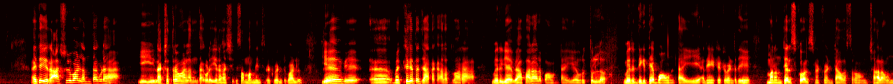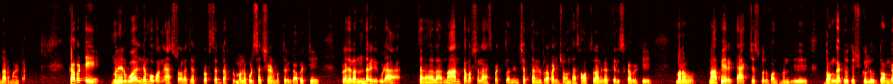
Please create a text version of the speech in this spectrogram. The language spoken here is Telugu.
అయితే ఈ రాశుల వాళ్ళంతా కూడా ఈ నక్షత్రం వాళ్ళంతా కూడా ఈ రాశికి సంబంధించినటువంటి వాళ్ళు ఏ వ్యక్తిగత జాతకాల ద్వారా మీరు ఏ వ్యాపారాలు బాగుంటాయి ఏ వృత్తుల్లో మీరు దిగితే బాగుంటాయి అనేటటువంటిది మనం తెలుసుకోవాల్సినటువంటి అవసరం చాలా ఉందన్నమాట. కాబట్టి నేను world number one astrologer professor doctor Mullapudi సత్యనారాయణమూర్తిని కాబట్టి ప్రజలందరికీ కూడా చాలా నాన్ కమర్షియల్ ఆస్పెక్ట్తో నేను చెప్తాను. ప్రపంచం అంతా సంవత్సరాలుగా తెలుసు కాబట్టి మనం నా పేరుకి ట్యాగ్ చేసుకుని కొంతమంది దొంగ జ్యోతిష్కులు దొంగ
